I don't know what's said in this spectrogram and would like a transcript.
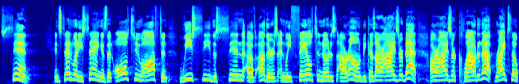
sin. Instead, what he's saying is that all too often we see the sin of others and we fail to notice our own because our eyes are bad. Our eyes are clouded up, right? So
